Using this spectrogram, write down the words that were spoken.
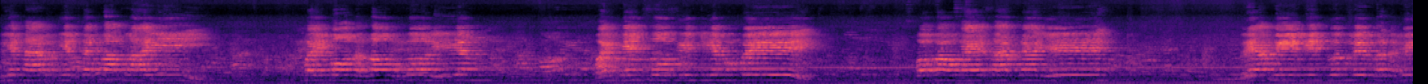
មេត្តាប្រទានទឹកដល់ថ្លៃបៃបនដំណងកលលៀងបាញ់ចេញសូត្រគ្រៀងជ្រៀងមកពេបបោកែសាប់កាយេព្រះមានមានគុណលើប្រតិពី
